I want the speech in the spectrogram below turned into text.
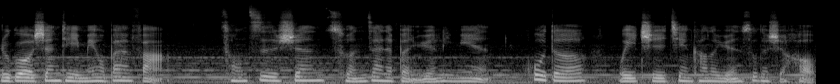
如果身体没有办法，从自身存在的本源里面获得维持健康的元素的时候，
